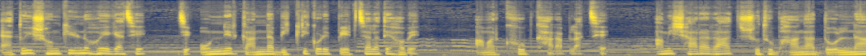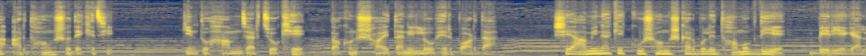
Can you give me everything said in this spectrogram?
এতই সংকীর্ণ হয়ে গেছে যে অন্যের কান্না বিক্রি করে পেট চালাতে হবে? আমার খুব খারাপ লাগছে। আমি সারা রাত শুধু ভাঙা দোলনা আর ধ্বংস দেখেছি। কিন্তু হামজার চোখে তখন শয়তানি লোভের পর্দা। সে আমিনাকে কুসংস্কার বলে ধমক দিয়ে বেরিয়ে গেল।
